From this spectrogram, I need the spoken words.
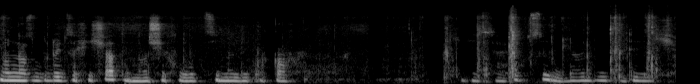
Ну, нас будуть захищати наші хлопці на літаках. Є загрози для людей.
